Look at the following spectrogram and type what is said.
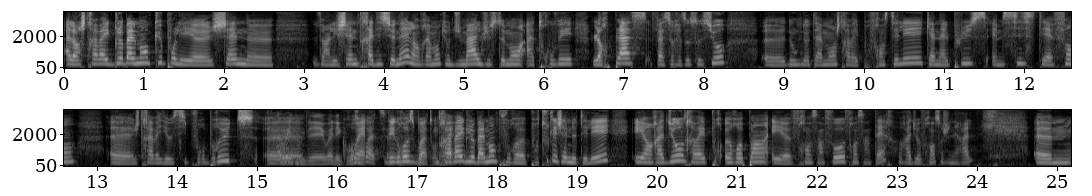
Alors, je travaille globalement que pour les chaînes enfin, les chaînes traditionnelles, hein, vraiment qui ont du mal justement à trouver leur place face aux réseaux sociaux. Euh, donc notamment, je travaille pour France Télé, Canal+, M6, TF1. Euh, je travaillais aussi pour Brut. Euh, ah oui, donc des, ouais, les grosses boîtes. Des grosses boîtes. On travaille globalement pour, pour toutes les chaînes de télé. Et en radio, on travaille pour Europe 1 et France Info, France Inter, Radio France en général. Euh,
